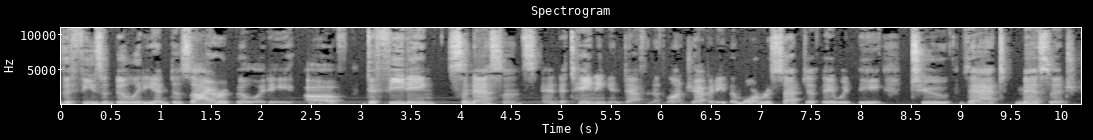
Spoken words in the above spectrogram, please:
the feasibility and desirability of defeating senescence and attaining indefinite longevity, the more receptive they would be to that message.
